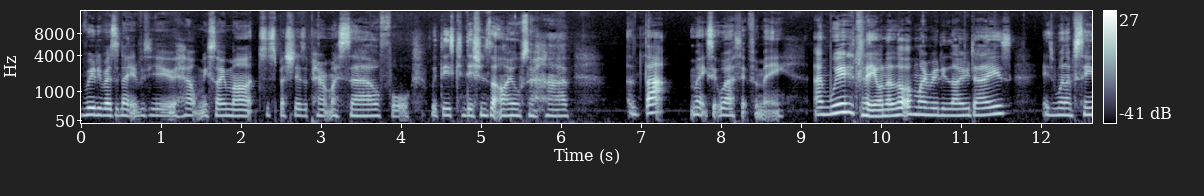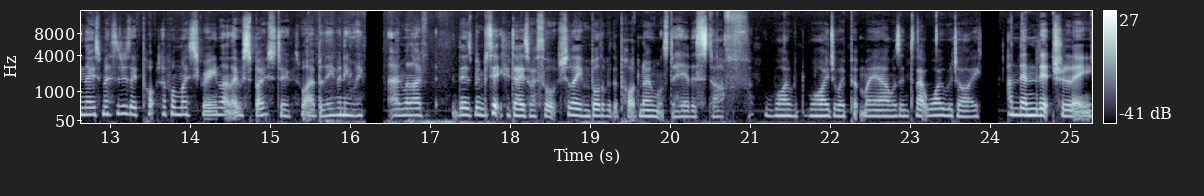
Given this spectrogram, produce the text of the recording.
Really resonated with you, helped me so much, especially as a parent myself or with these conditions that I also have. That makes it worth it for me. And weirdly, on a lot of my really low days, is when I've seen those messages, they popped up on my screen like they were supposed to. Is what I believe anyway. And when I've there's been particular days where I thought, should I even bother with the pod? No one wants to hear this stuff. Why would why do I put my hours into that? Why would I? And then literally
